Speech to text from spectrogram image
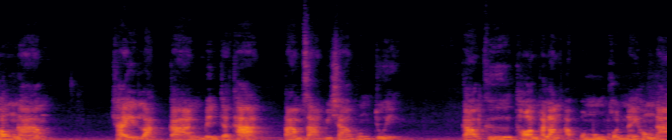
ห้องน้ำใช้หลักการเบญจธาตุตามศาสตร์วิชาฮวงจุ้ย กล่าวคือทอนพลังอัปมงคลในห้องน้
